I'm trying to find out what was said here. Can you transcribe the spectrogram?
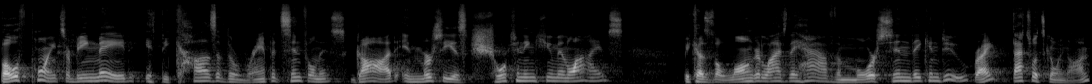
Both points are being made. It's because of the rampant sinfulness. God, in mercy, is shortening human lives because the longer lives they have, the more sin they can do, right? That's what's going on.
